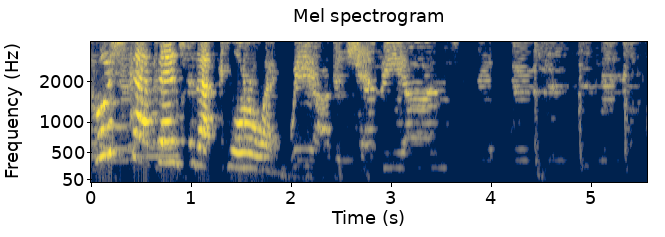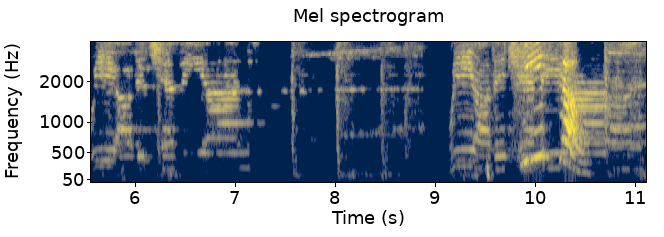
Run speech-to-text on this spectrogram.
Push that bench or that floor away. We are the champions. We are the champions. We are the champions. Keep going.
